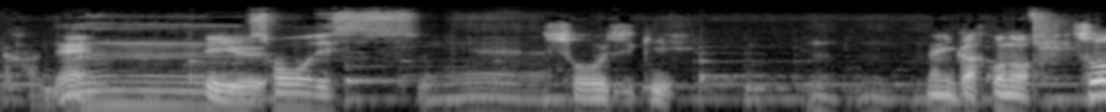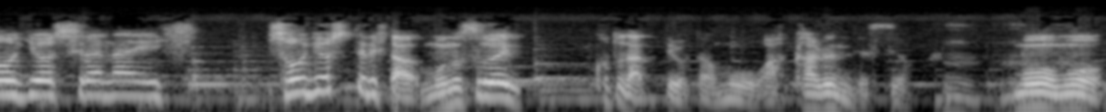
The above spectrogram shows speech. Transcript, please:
かうん。ね、っていうそうですね。正直。うんうんうん何かこの将棋を知らない人、将棋を知ってる人はものすごいことだっていうことはもうわかるんですよ。うんもうも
